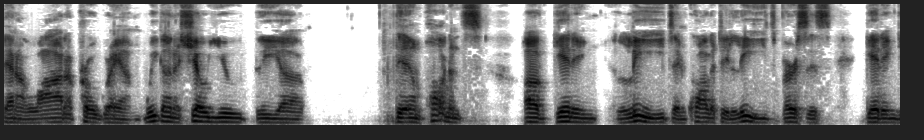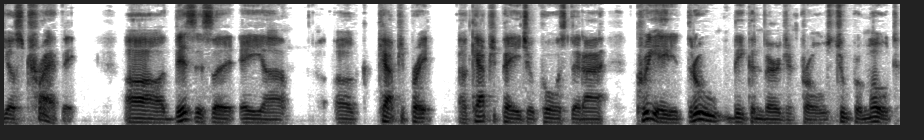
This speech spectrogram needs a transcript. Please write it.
than a lot of program. We're gonna show you the uh, the importance of getting leads and quality leads versus getting just traffic. Uh, this is a a, uh, a capture a capture page, of course, that I created through the Conversion Pros to promote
